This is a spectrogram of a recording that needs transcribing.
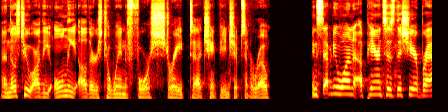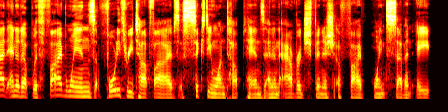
And those two are the only others to win four straight uh, championships in a row. In 71 appearances this year, Brad ended up with five wins, 43 top fives, 61 top tens, and an average finish of 5.78.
